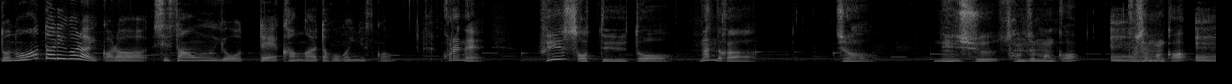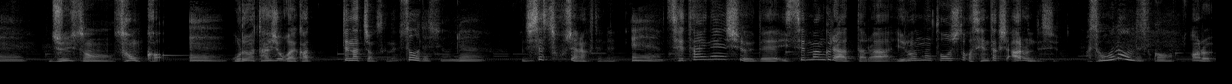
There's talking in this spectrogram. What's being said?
どの辺りぐらいから資産運用って考えた方がいいんですか？これね富裕層っていうとなんだかじゃあ年収3000万か、えー、5000万か、えー純資産3億か、ええ、俺は対象外かってなっちゃうんですかね？そうですよね。実際そうじゃなくてね、ええ、世帯年収で1000万ぐらいあったらいろんな投資とか選択肢あるんですよ。そうなんですか？ある。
